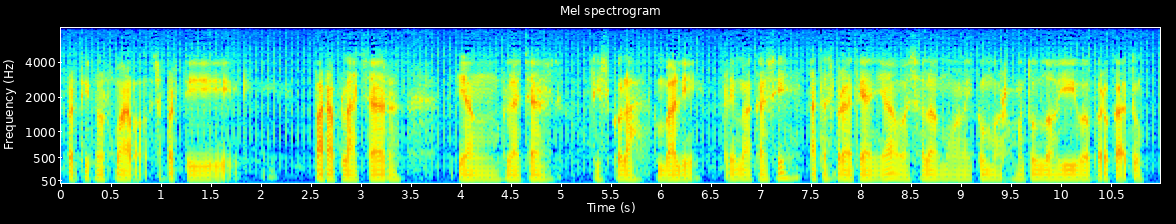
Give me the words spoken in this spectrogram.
seperti normal seperti para pelajar yang belajar di sekolah kembali. Terima kasih atas perhatiannya. Wassalamualaikum warahmatullahi wabarakatuh.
